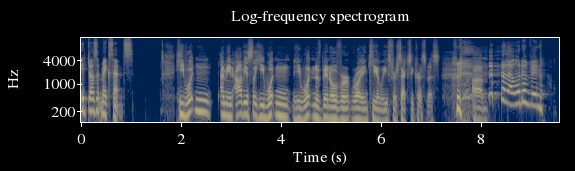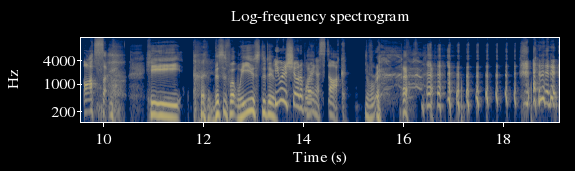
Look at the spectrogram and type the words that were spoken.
it doesn't make sense. He wouldn't I mean obviously he wouldn't he wouldn't have been over at Roy and Keeley's for Sexy Christmas. Um that would have been awesome. he this is what we used to do. He would have showed up wearing a sock. and then it,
